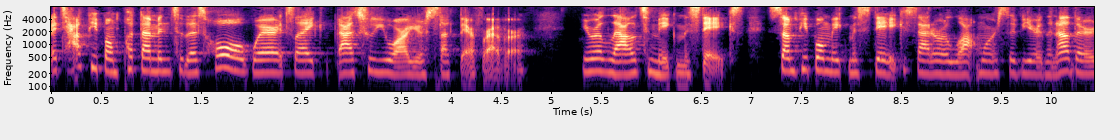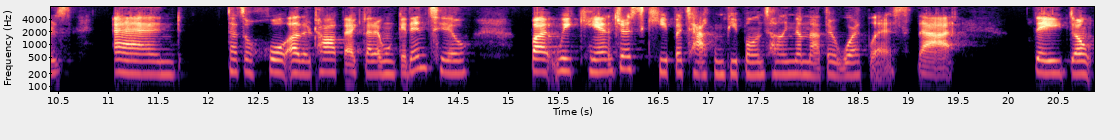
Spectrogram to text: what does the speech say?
attack people and put them into this hole where it's like that's who you are. You're stuck there forever. You're allowed to make mistakes. Some people make mistakes that are a lot more severe than others and that's a whole other topic that i won't get into but we can't just keep attacking people and telling them that they're worthless that they don't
